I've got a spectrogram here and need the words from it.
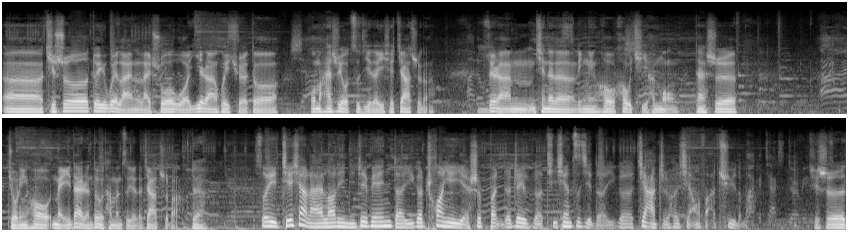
呃，其实对于未来来说，我依然会觉得我们还是有自己的一些价值的。虽然现在的零零后后期很猛，但是九零后每一代人都有他们自己的价值吧。对啊，所以接下来老李，你这边的一个创业也是本着这个体现自己的一个价值和想法去的嘛？其实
